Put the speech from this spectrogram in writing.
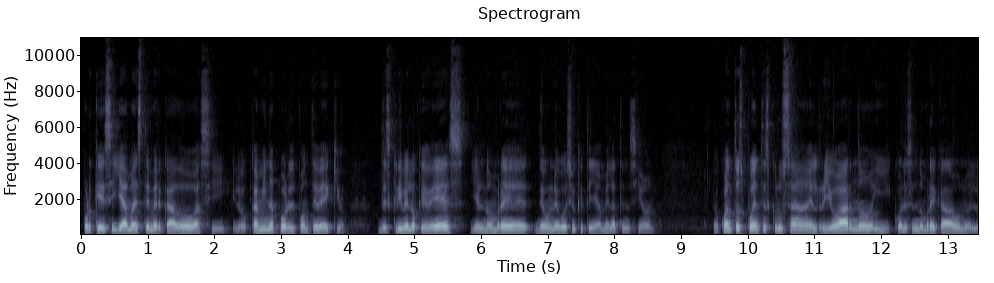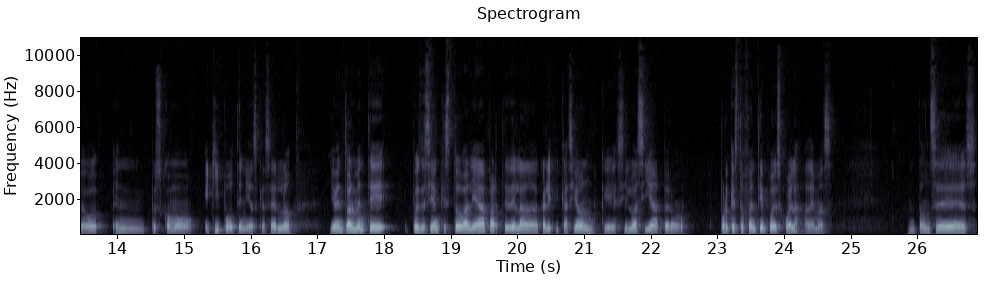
¿Por qué se llama este mercado así? Y luego, camina por el Ponte Vecchio. Describe lo que ves y el nombre de un negocio que te llame la atención. ¿Cuántos puentes cruza el río Arno y cuál es el nombre de cada uno? Y luego, en, pues como equipo tenías que hacerlo. Y eventualmente, pues decían que esto valía parte de la calificación, que sí lo hacía, pero porque esto fue en tiempo de escuela, además. Entonces,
